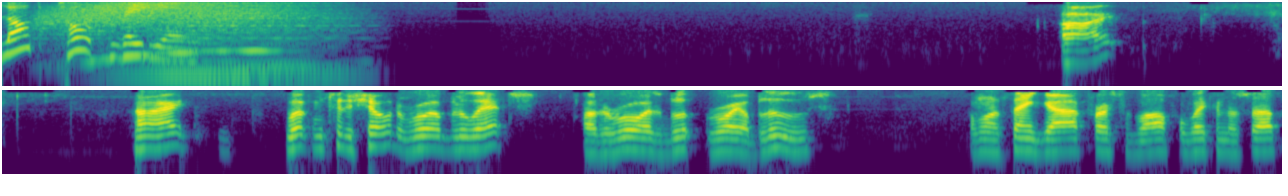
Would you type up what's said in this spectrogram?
Blog Talk Radio. All right. All right. Welcome to the show, the Royal Bluettes, or the Royals Blue, Royal Blues. I want to thank God, first of all, for waking us up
